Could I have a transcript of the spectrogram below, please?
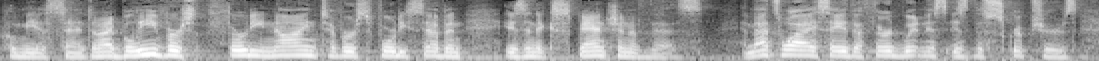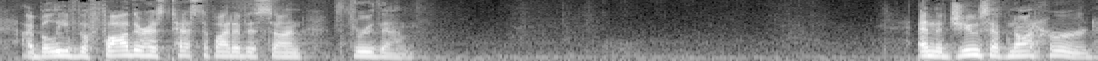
whom he has sent. And I believe verse 39 to verse 47 is an expansion of this. And that's why I say the third witness is the scriptures. I believe the Father has testified of his Son through them. And the Jews have not heard.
